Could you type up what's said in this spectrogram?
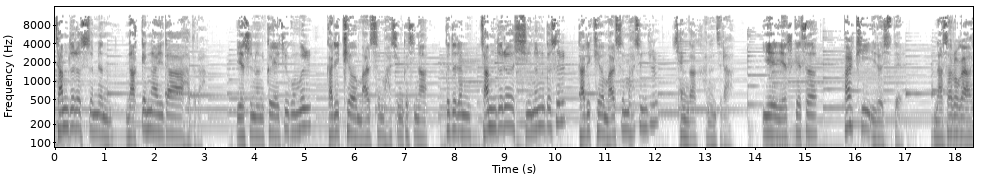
잠들었으면 낫겠나이다 하더라. 예수는 그의 죽음을 가리켜 말씀하신 것이나 그들은 잠들어 쉬는 것을 가리켜 말씀하신 줄 생각하는지라. 이에 예수께서 밝히 이르시되 나사로가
